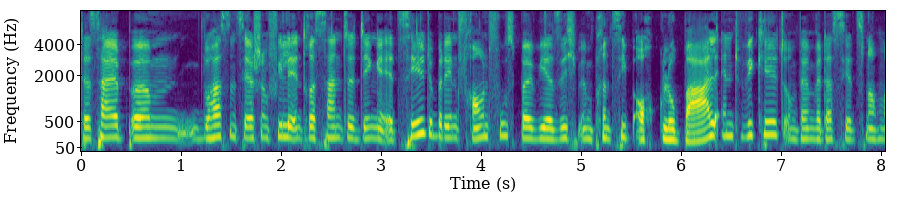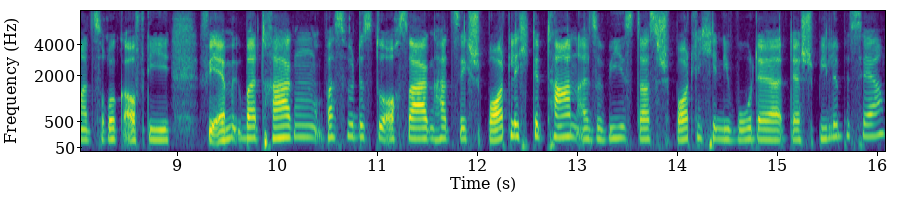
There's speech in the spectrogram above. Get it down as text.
Deshalb, ähm, du hast uns ja schon viele interessante Dinge erzählt über den Frauenfußball, wie er sich im Prinzip auch global entwickelt. Und wenn wir das jetzt nochmal zurück auf die WM übertragen, was würdest du auch sagen, hat sich sportlich getan? Also wie ist das sportliche Niveau der, der Spiele bisher?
